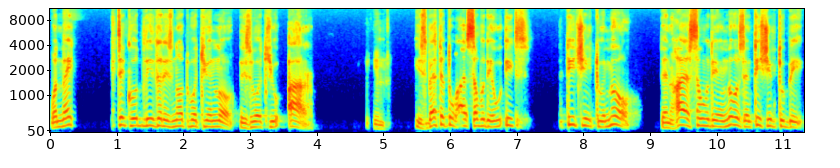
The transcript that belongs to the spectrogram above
What makes a good leader is not what you know, is what you are. Mm. It's better to hire somebody who is teaching to know than hire somebody who knows and teach him to be.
